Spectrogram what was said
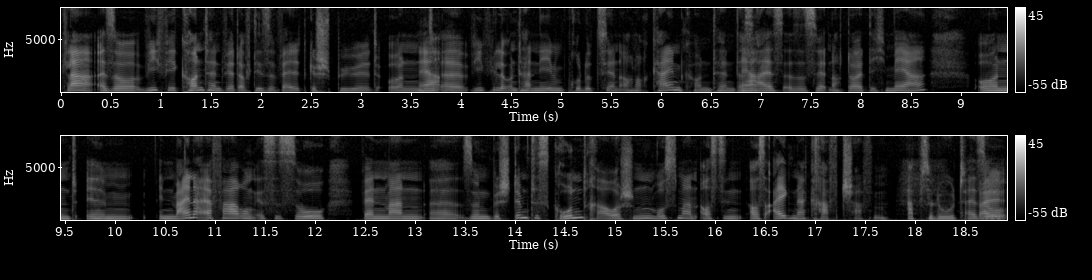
klar. Also wie viel Content wird auf diese Welt gespült und ja. äh, wie viele Unternehmen produzieren auch noch keinen Content. Das ja. heißt, also es wird noch deutlich mehr. Und im, in meiner Erfahrung ist es so, wenn man äh, so ein bestimmtes Grundrauschen muss man aus, den, aus eigener Kraft schaffen. Absolut. Also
